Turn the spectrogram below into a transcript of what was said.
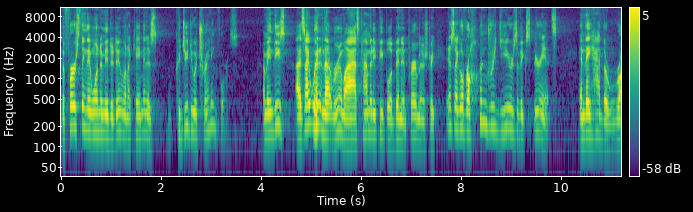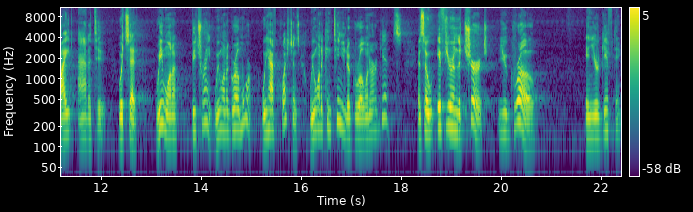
the first thing they wanted me to do when I came in is, could you do a training for us? I mean, these, as I went in that room, I asked how many people have been in prayer ministry, and it's like over 100 years of experience. And they had the right attitude, which said, we want to be trained. We want to grow more. We have questions. We want to continue to grow in our gifts. And so, if you're in the church, you grow in your gifting.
